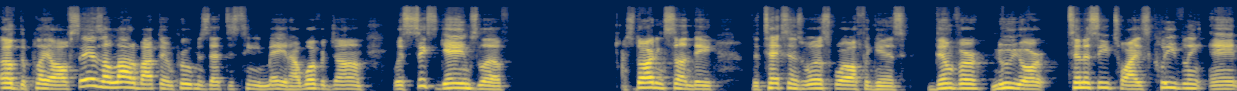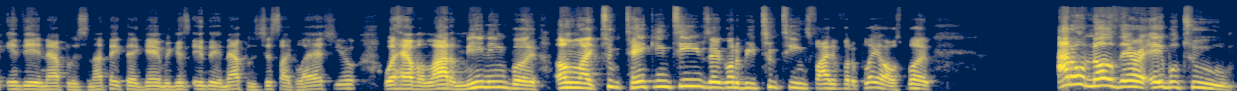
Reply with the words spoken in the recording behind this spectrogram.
of the playoffs says a lot about the improvements that this team made. However, John, with six games left, starting Sunday, the Texans will square off against Denver, New York, Tennessee twice, Cleveland, and Indianapolis. And I think that game against Indianapolis, just like last year, will have a lot of meaning. But unlike two tanking teams, they're going to be two teams fighting for the playoffs. But I don't know if they're able to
